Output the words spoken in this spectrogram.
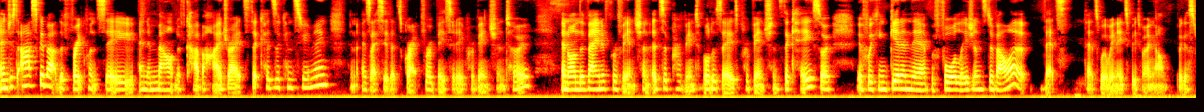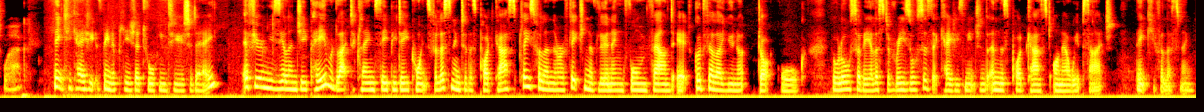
And just ask about the frequency and amount of carbohydrates that kids are consuming. And as I said, it's great for obesity prevention too. And on the vein of prevention, it's a preventable disease. Prevention's the key. So if we can get in there before lesions develop, that's that's where we need to be doing our biggest work. Thank you, Katie. It's been a pleasure talking to you today. If you're a New Zealand GP and would like to claim CPD points for listening to this podcast, please fill in the Reflection of Learning form found at goodfellowunit.org. There will also be a list of resources that Katie's mentioned in this podcast on our website. Thank you for listening.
